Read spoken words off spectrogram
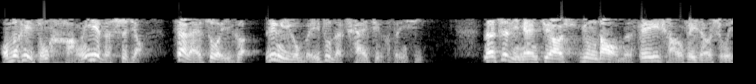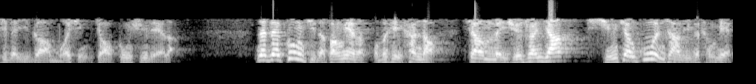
我们可以从行业的视角再来做一个另一个维度的拆解和分析。那这里面就要用到我们非常非常熟悉的一个模型，叫供需链了。那在供给的方面呢，我们可以看到像美学专家、形象顾问这样的一个层面。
